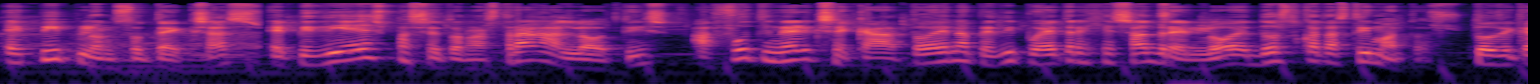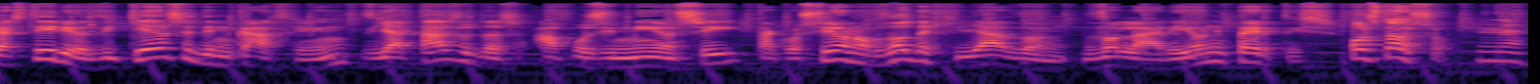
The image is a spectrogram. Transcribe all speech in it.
επίπλων στο Τέξας επειδή έσπασε τον αστράγαλό της αφού την έριξε κάτω ένα παιδί που έτρεχε σαν τρελό εντός του καταστήματος. Το δικαστήριο δικαίωσε την Κάθλιν διατάζοντας αποζημίωση 380.000 δολαρίων υπέρ της. Ωστόσο, Ναι.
